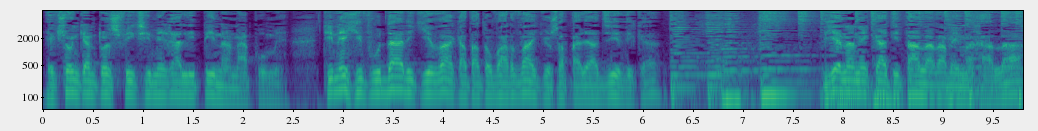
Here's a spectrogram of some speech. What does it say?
εξών κι αν το σφίξει μεγάλη πείνα να πούμε. Την έχει φουντάρει κιδά κατά το βαρβάκιο στα παλιατζίδικα. Βγαίνανε κάτι τάλαρα με μαχαλά,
